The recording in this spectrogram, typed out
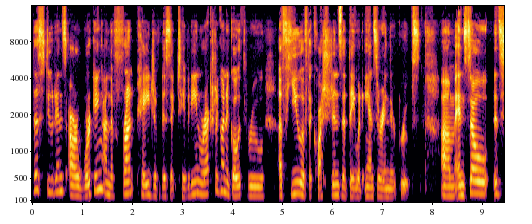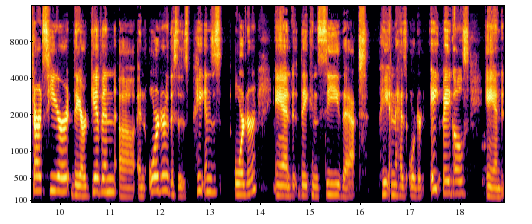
the students are working on the front page of this activity, and we're actually going to go through a few of the questions that they would answer in their groups. Um, and so it starts here here they are given uh, an order. This is Peyton's order, and they can see that Peyton has ordered eight bagels and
